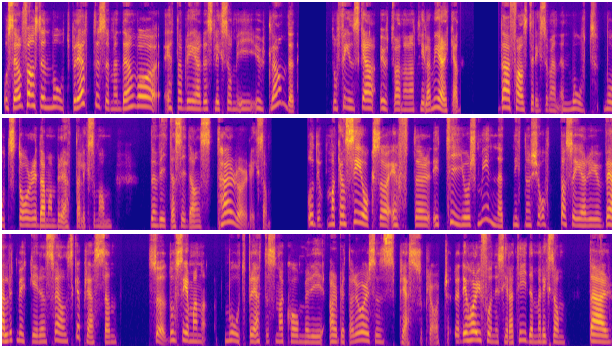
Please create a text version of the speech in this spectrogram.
Och sen fanns det en motberättelse, men den var, etablerades liksom i utlandet. De finska utvandrarna till Amerika, där fanns det liksom en, en mot, motstory där man berättar liksom om den vita sidans terror. Liksom och det, man kan se också efter i tioårsminnet 1928 så är det ju väldigt mycket i den svenska pressen. Så då ser man motberättelserna kommer i arbetarrörelsens press såklart. Det har ju funnits hela tiden, men liksom där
